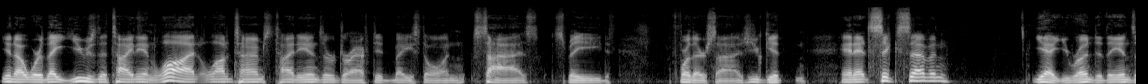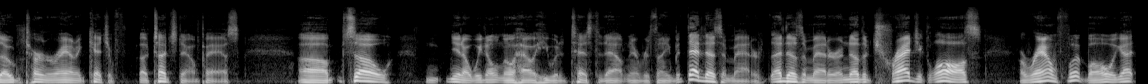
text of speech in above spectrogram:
you know, where they use the tight end a lot, a lot of times tight ends are drafted based on size, speed for their size. You get, and at six seven, yeah, you run to the end zone, turn around, and catch a, a touchdown pass. Uh, so you know, we don't know how he would have tested out and everything, but that doesn't matter. That doesn't matter. Another tragic loss around football. We got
